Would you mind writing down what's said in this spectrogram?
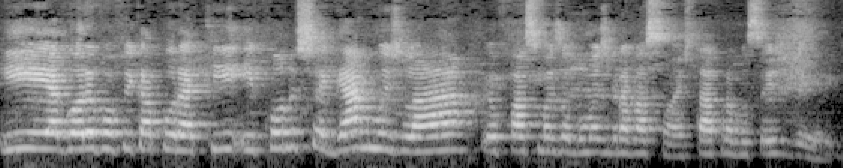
E agora eu vou ficar por aqui e quando chegarmos lá, eu faço mais algumas gravações, tá? Para vocês verem.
